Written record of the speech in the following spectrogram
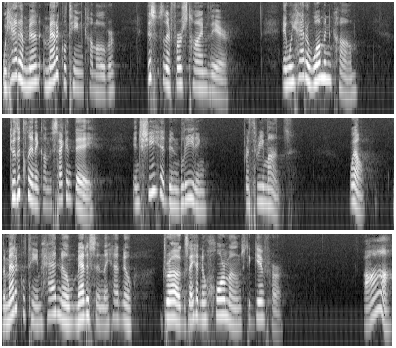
We had a med- medical team come over. This was their first time there. And we had a woman come to the clinic on the second day, and she had been bleeding for three months. Well, the medical team had no medicine, they had no drugs, they had no hormones to give her. Ah,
